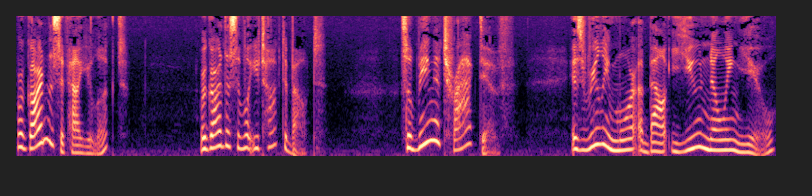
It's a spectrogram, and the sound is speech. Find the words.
Regardless of how you looked, regardless of what you talked about. So being attractive is really more about you knowing you,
